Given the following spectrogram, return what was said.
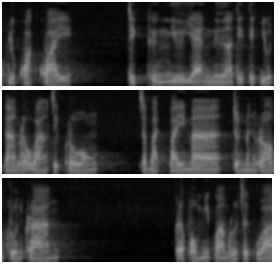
บอยู่ควักไข่จิกถึงยื้อแย่งเนื้อที่ติดอยู่ตามระหว่างซี่โครงสะบัดไปมาจนมันร้องครวญคราง กระผมมีความรู้สึกว่า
